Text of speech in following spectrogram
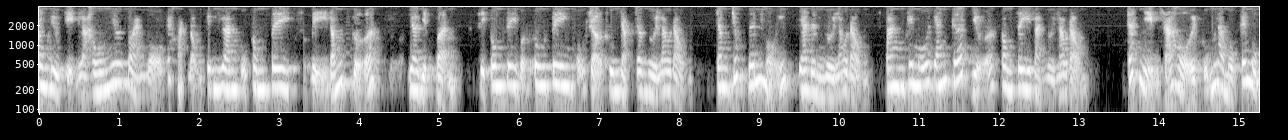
trong điều kiện là hầu như toàn bộ các hoạt động kinh doanh của công ty bị đóng cửa do dịch bệnh thì công ty vẫn ưu tiên hỗ trợ thu nhập cho người lao động chăm chút đến mỗi gia đình người lao động, tăng cái mối gắn kết giữa công ty và người lao động trách nhiệm xã hội cũng là một cái mục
